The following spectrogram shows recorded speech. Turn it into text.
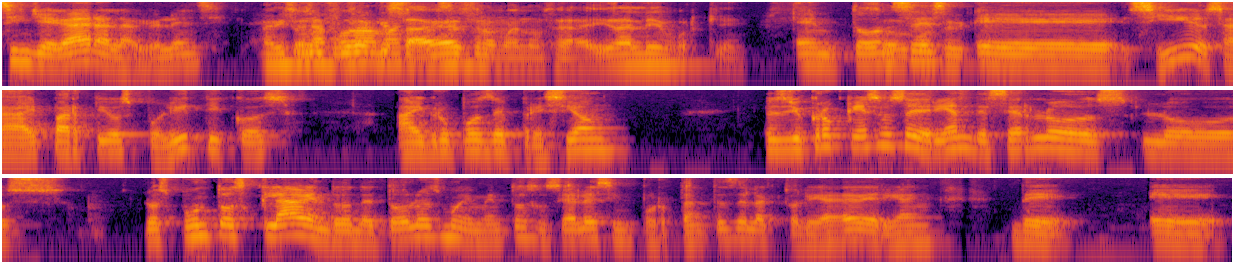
sin llegar a la violencia. Ahí una forma que sabes, Romano, o sea, ahí dale porque... Entonces, eh, sí, o sea, hay partidos políticos, hay grupos de presión. Entonces yo creo que esos deberían de ser los, los, los puntos clave en donde todos los movimientos sociales importantes de la actualidad deberían de, eh,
